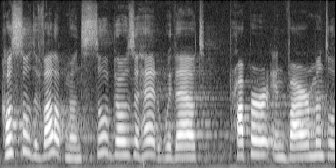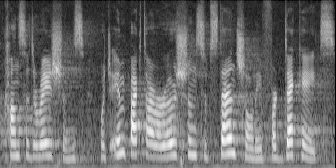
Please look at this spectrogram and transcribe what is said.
Coastal development still goes ahead without proper environmental considerations, which impact our oceans substantially for decades,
